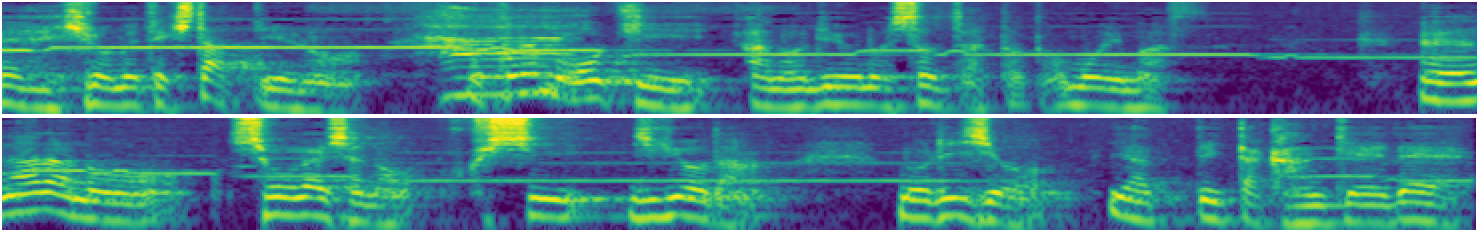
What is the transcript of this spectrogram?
えー、広めてきたっていうのを、これも大きいあの理由の一つだったと思います。奈良の障害者の福祉事業団の理事をやっていた関係で、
